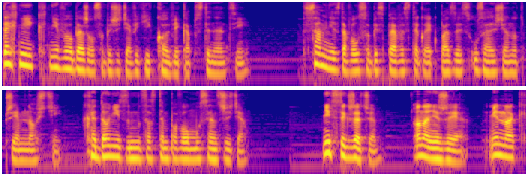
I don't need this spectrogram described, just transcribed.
Technik nie wyobrażał sobie życia w jakiejkolwiek abstynencji. Sam nie zdawał sobie sprawy z tego, jak bardzo jest uzależniony od przyjemności. Hedonizm zastępował mu sens życia. Nic z tych rzeczy. Ona nie żyje. Jednak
